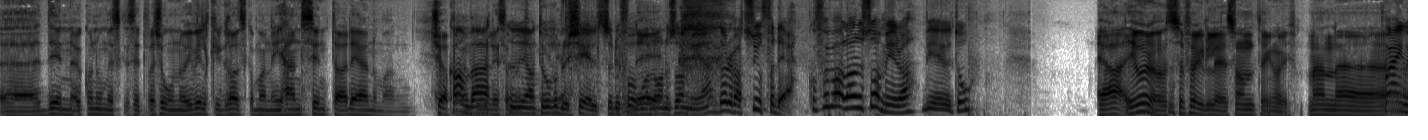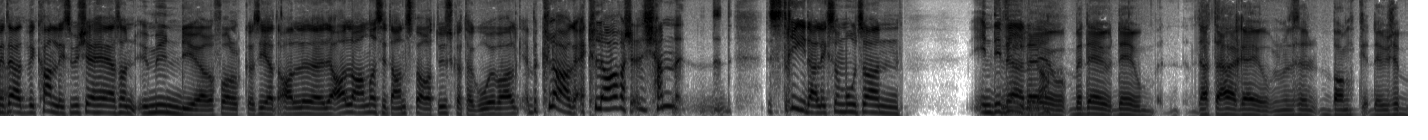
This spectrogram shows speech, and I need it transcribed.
eh, din økonomiske situasjon, og i hvilken grad skal man i hensyn ta det når man kjøper Kan en bolig Kan være Jan Tore blir skilt, så du får Det- bare låne så mye. Da har du vært sur for det. Hvorfor bare låne så mye, da? Vi er jo to. Ja, jo da, selvfølgelig. Sånne ting òg. Men uh... Poenget mitt er at vi kan liksom ikke he- sånn umyndiggjøre folk og si at alle, det er alle andre sitt ansvar at du skal ta gode valg. Jeg beklager, jeg klarer ikke jeg kjenner, det- strider liksom mot sånn individet. Ja, det er jo, det er jo, det er jo Dette her er jo bank, Det er jo ikke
